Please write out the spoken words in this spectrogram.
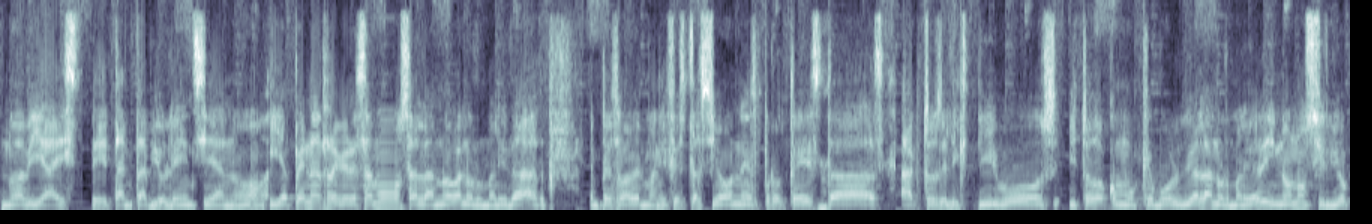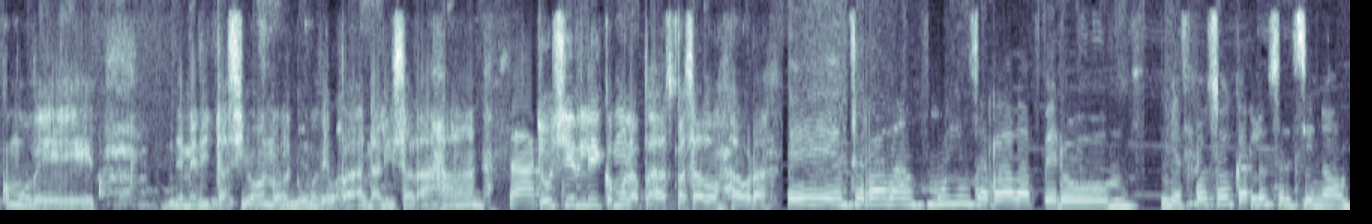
no había este tanta violencia, ¿no? Y apenas regresamos a la nueva normalidad, empezó a haber manifestaciones, protestas, actos delictivos y todo como que volvió a la normalidad y no nos sirvió como de, de meditación, ¿no? Como de analizar, ajá. Tú, Shirley, ¿cómo la has pasado ahora? Eh, encerrada, muy encerrada, pero mi esposo Carlos, él sí no,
